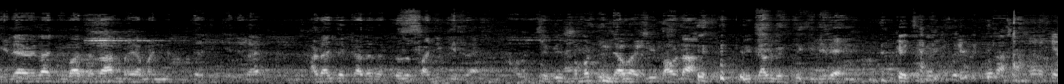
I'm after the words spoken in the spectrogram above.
गेल्या वेळेला जीवाचं रान भयामांनी केलेलं आहे. हाडाच्या काढत रक्ताचं पाणी केलेलं आहे समर्थन द्यावं अशी भावना मी काल व्यक्त केलेली आहे.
